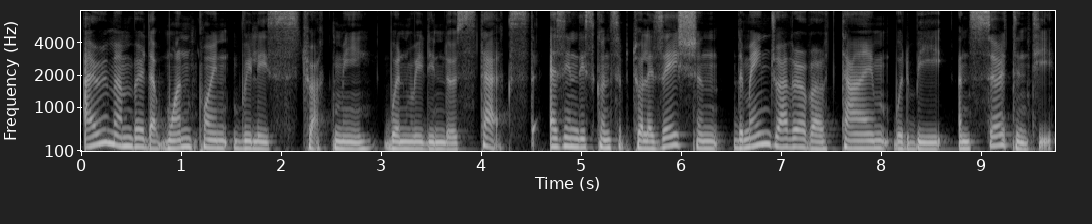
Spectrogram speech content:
I remember that one point really struck me when reading those texts. As in this conceptualization, the main driver of our time would be uncertainty.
